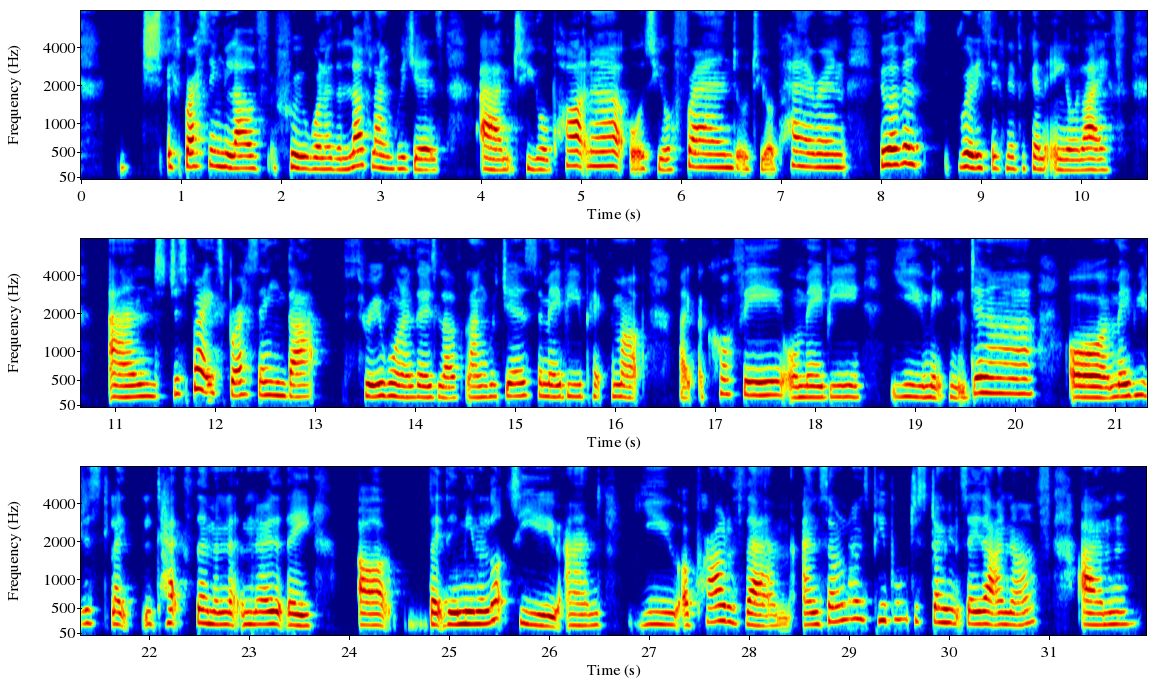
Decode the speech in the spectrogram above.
expressing love through one of the love languages um, to your partner or to your friend or to your parent, whoever's really significant in your life. And just by expressing that through one of those love languages. So maybe you pick them up like a coffee, or maybe you make them dinner, or maybe you just like text them and let them know that they are that they mean a lot to you and you are proud of them. And sometimes people just don't say that enough. Um,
